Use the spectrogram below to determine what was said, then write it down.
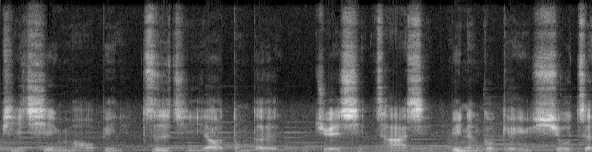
脾气毛病，自己要懂得觉醒、察醒，并能够给予修正。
